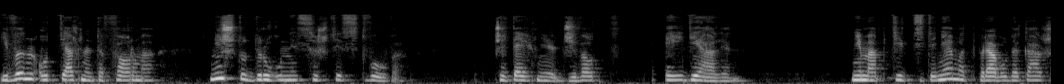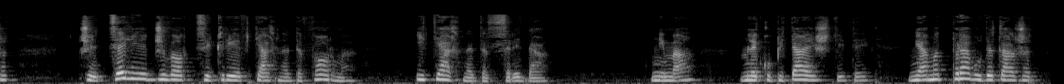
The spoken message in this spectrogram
и вън от тяхната форма нищо друго не съществува, че техният живот е идеален. Нима птиците нямат право да кажат, че целият живот се крие в тяхната форма и тяхната среда. Нима млекопитаещите нямат право да кажат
